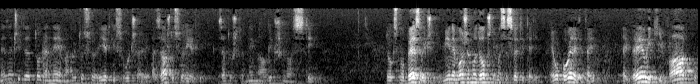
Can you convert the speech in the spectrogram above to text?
ne znači da toga nema, ali to su rijetki slučajevi. A zašto su rijetki? Zato što nema ličnosti. Dok smo bezlični, mi ne možemo da opštimo sa svetiteljima. Evo pogledajte taj taj veliki vakum,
